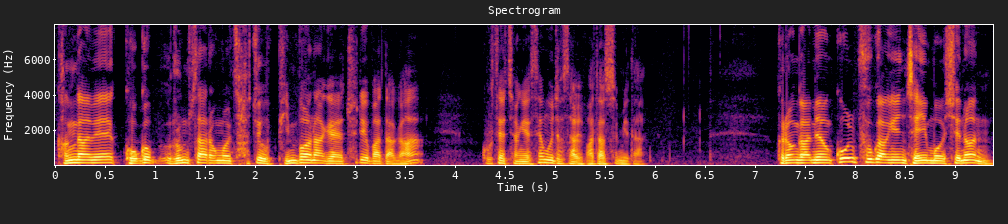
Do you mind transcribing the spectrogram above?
강남의 고급 룸사롱을 자주 빈번하게 출입하다가 국세청에 세무조사를 받았습니다. 그런가 하면 골프광인 제이모 씨는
